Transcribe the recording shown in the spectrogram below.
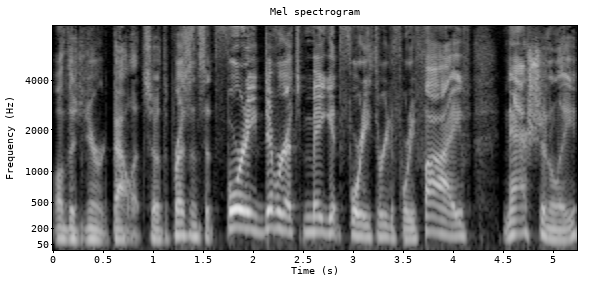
on the generic ballot. So if the president's at 40, Democrats may get 43 to 45 nationally,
